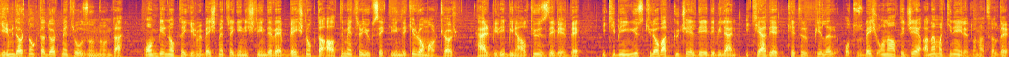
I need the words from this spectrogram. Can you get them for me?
24.4 metre uzunluğunda, 11.25 metre genişliğinde ve 5.6 metre yüksekliğindeki romorkör, her biri 1600 devirde 2100 kW güç elde edebilen 2 adet Caterpillar 3516C ana makine ile donatıldı.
